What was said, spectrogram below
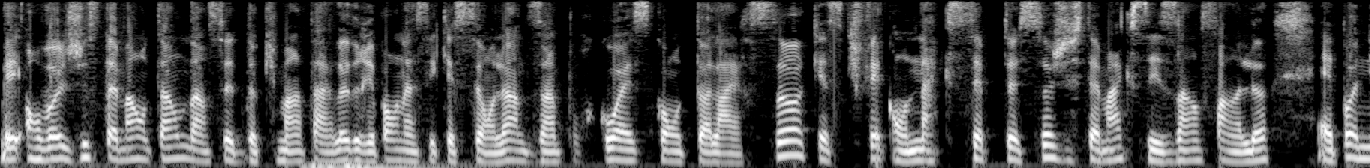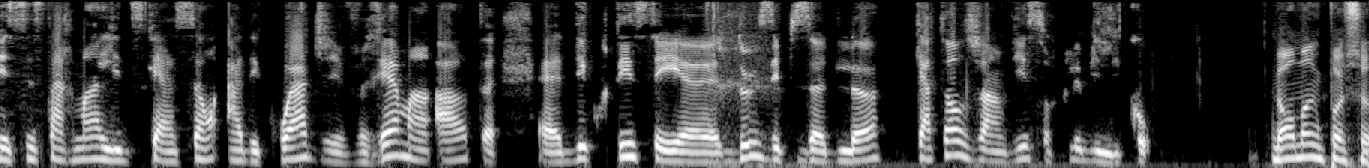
Mais on va justement, on tente dans ce documentaire-là de répondre à ces questions-là en disant pourquoi est-ce qu'on tolère ça? Qu'est-ce qui fait qu'on accepte ça, justement, que ces enfants-là n'aient pas nécessairement l'éducation adéquate? J'ai vraiment hâte euh, d'écouter ces euh, deux épisodes-là, 14 janvier sur Club Illico. Mais on manque pas ça.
